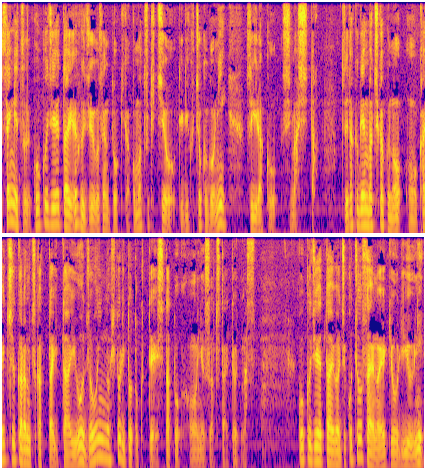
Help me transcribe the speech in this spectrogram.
先月航空自衛隊 F15 戦闘機が小松基地を離陸直後に墜落をしました墜落現場近くの海中から見つかった遺体を乗員の1人と特定したとニュースは伝えております航空自衛隊は事故調査への影響を理由に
